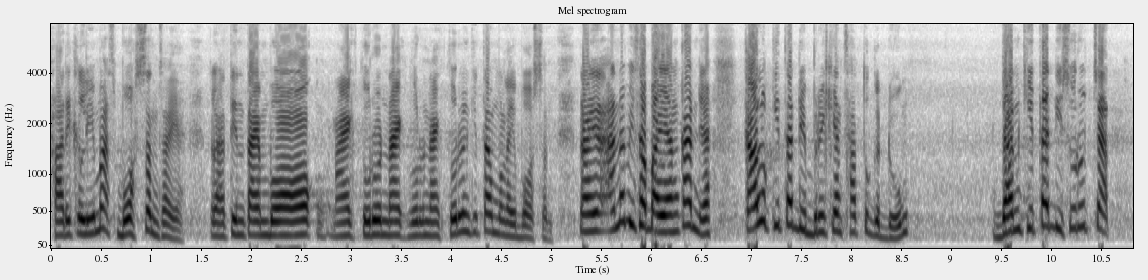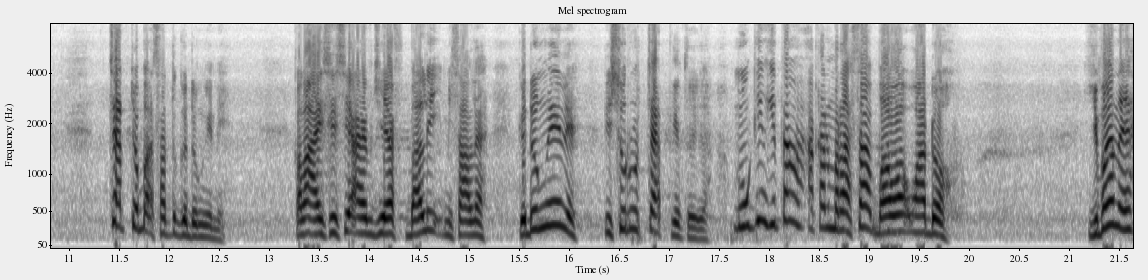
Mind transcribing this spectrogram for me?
hari kelima bosen saya. Ngeliatin tembok naik turun naik turun naik turun kita mulai bosen. Nah anda bisa bayangkan ya kalau kita diberikan satu gedung dan kita disuruh cat. Cat coba satu gedung ini. Kalau ICC IFGF Bali misalnya gedung ini disuruh cat gitu ya. Mungkin kita akan merasa bahwa waduh gimana ya?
